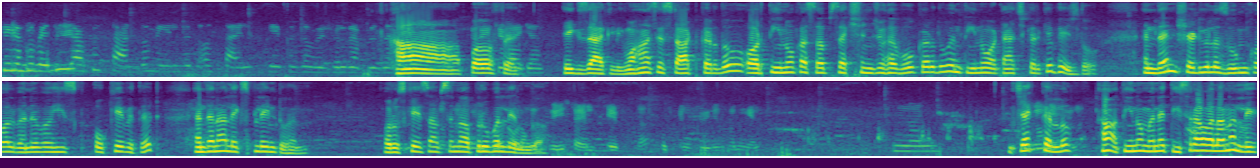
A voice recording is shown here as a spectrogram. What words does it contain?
ठीक है so basically you have to start the mail with a stylescape as a visual representation. हाँ of परफेक्ट एग्जैक्टली वहाँ से स्टार्ट कर दो और तीनों का सब सेक्शन जो है वो कर दो एंड तीनों अटैच करके भेज दो। And then schedule a Zoom call whenever he is okay with it and then I explain to him और उसके हिसाब से मैं अप्रूवल ले लूँगा। थ्री स्टाइल शेप का कुछ कंफ्यूजन तो चेक कर लो। हाँ तीनों मैंने तीसरा वाला ना ले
